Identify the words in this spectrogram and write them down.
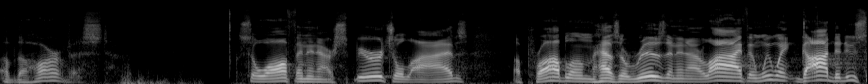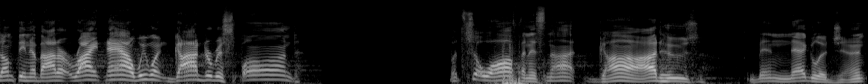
of the harvest. So often in our spiritual lives, a problem has arisen in our life and we want God to do something about it right now. We want God to respond. But so often it's not God who's been negligent,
